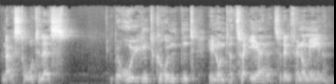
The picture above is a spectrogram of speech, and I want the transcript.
und Aristoteles beruhigend, gründend hinunter zur Erde, zu den Phänomenen.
